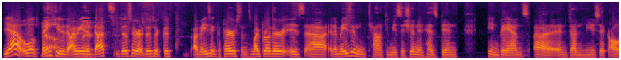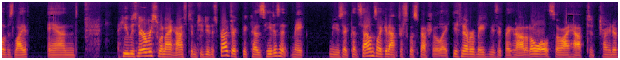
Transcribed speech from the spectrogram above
Yeah, well, thank you. I mean, I- that's those are those are good, amazing comparisons. My brother is uh, an amazingly talented musician and has been in bands uh, and done music all of his life. And he was nervous when I asked him to do this project because he doesn't make music that sounds like an after-school special. Like he's never made music like that at all. So I have to try to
